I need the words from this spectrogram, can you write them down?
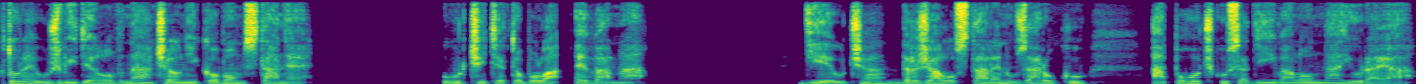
ktoré už videl v náčelníkovom stane. Určite to bola Evana. Dievča držalo starenu za ruku a po očku sa dívalo na Juraja.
